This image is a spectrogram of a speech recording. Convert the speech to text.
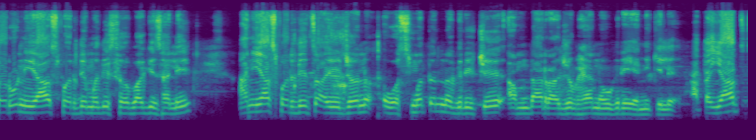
तरुण या स्पर्धेमध्ये सहभागी झाले. आणि या स्पर्धेचं आयोजन वसमत नगरीचे आमदार राजूभया नवगरे यांनी केले. आता याच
